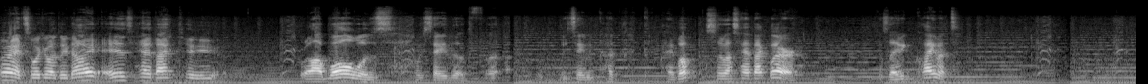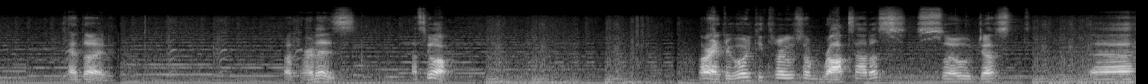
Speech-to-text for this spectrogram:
Alright, so what you want to do now is head back to where that wall was. We say that uh, we say we could climb up, so let's head back there. Because now we can climb it. Head down. Oh, there it is. Let's go up. Alright, they're going to throw some rocks at us, so just, uh,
